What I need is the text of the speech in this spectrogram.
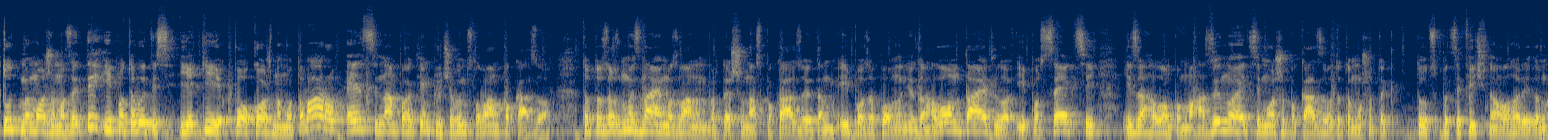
Тут ми можемо зайти і подивитись, які по кожному товару Etsy нам по яким ключовим словам показував. Тобто ми знаємо з вами про те, що нас показує там і по заповненню загалом тайтлу, і по секції, і загалом по магазину Etsy може показувати, тому що так, тут специфічний алгоритм.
